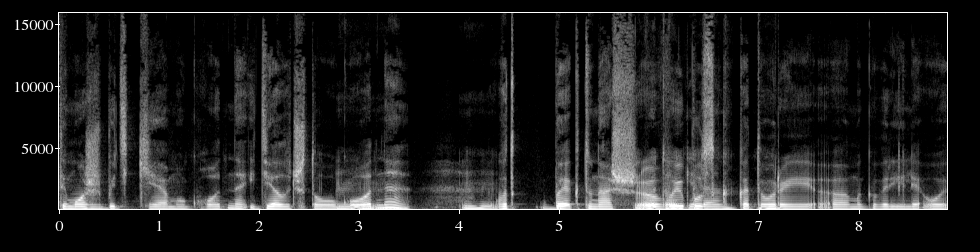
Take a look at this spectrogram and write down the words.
ты можешь быть кем угодно и делать что угодно. Mm-hmm. Вот back to наш э, итоге, выпуск, да. который mm-hmm. мы говорили о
